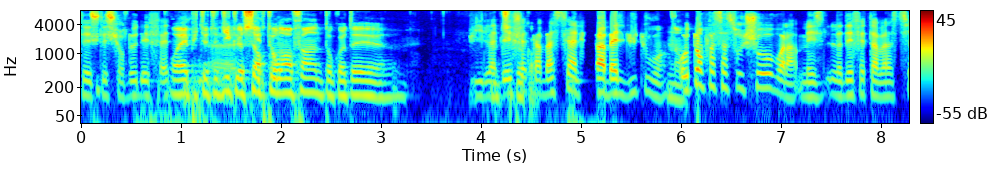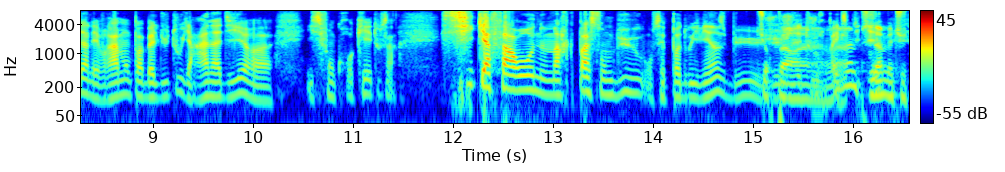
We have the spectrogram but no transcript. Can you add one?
es, sur deux défaites. Ouais, et puis tu te dis que le sort tourne enfin de ton côté. Puis la défaite à Bastia, elle est pas belle du tout. Hein. Autant face à Sochaux, voilà, mais la défaite à Bastia, elle est vraiment pas belle du tout. Il y a rien à dire. Euh, ils se font croquer, tout ça. Si Cafaro ne marque pas son but, on sait pas d'où il vient ce but. Tu repars, toujours pas expliqué. mais tu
